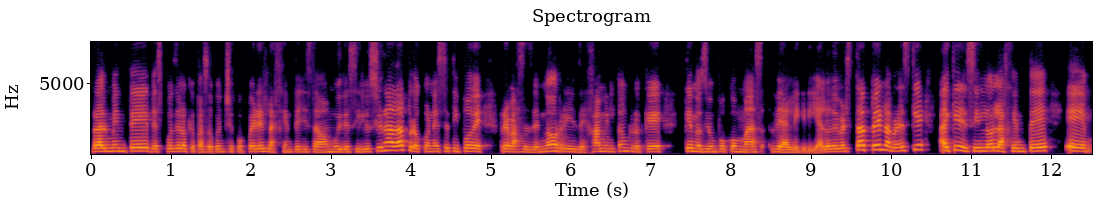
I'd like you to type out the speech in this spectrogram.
realmente después de lo que pasó con Checo Pérez, la gente ya estaba muy desilusionada, pero con este tipo de rebases de Norris, de Hamilton, creo que, que nos dio un poco más de alegría. Lo de Verstappen, la verdad es que hay que decirlo, la gente... Eh,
